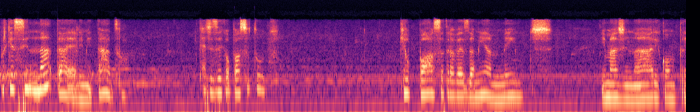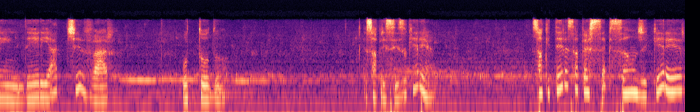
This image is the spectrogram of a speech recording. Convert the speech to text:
Porque se nada é limitado, quer dizer que eu posso tudo. Que eu posso, através da minha mente, imaginar e compreender e ativar o tudo. Eu só preciso querer. Só que ter essa percepção de querer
